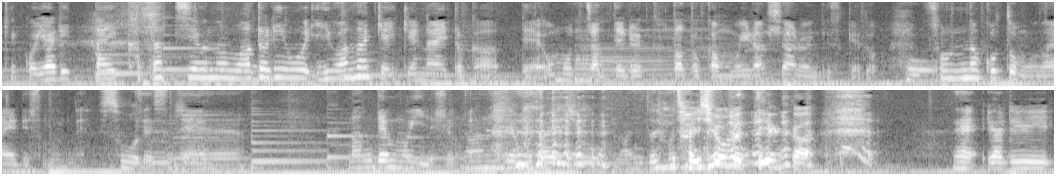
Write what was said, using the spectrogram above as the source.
結構やりたい形の間取りを言わなきゃいけないとかって思っちゃってる方とかもいらっしゃるんですけどそんなこともないですもんね。そうですね。何でもいいですよね。何でも大丈夫。何でも大丈夫っていうか ねやり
